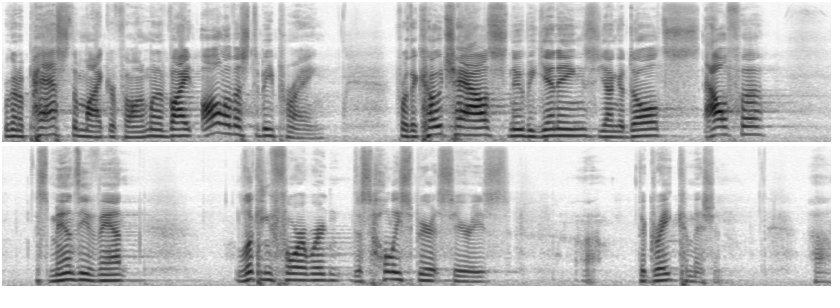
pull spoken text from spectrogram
We're going to pass the microphone. I'm going to invite all of us to be praying for the Coach House, New Beginnings, Young Adults, Alpha, this men's event, looking forward, this Holy Spirit series the Great Commission. Uh,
